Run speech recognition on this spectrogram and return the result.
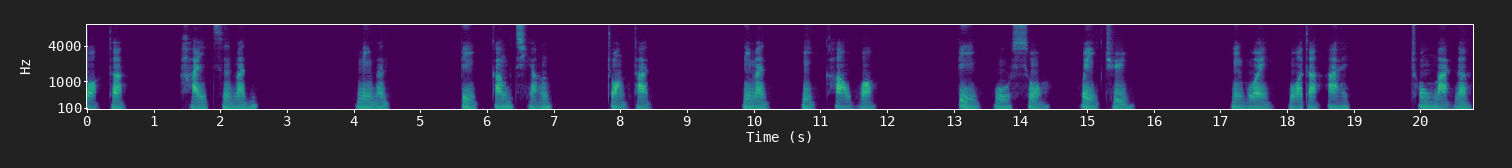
我的孩子们，你们必刚强壮胆，你们倚靠我，必无所畏惧，因为我的爱充满了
